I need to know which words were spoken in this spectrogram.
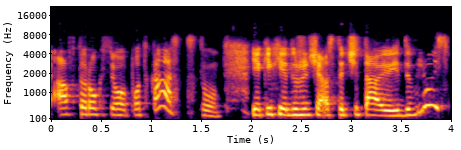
авторок цього подкасту, яких я дуже часто часто читаю і дивлюсь,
